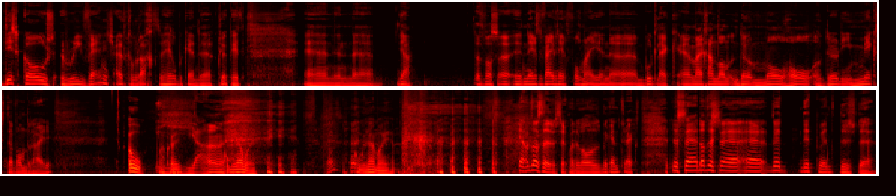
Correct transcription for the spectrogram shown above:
Disco's Revenge uitgebracht. Een heel bekende clubhit. En ja, dat was eh, in 1995 volgens mij een eh, bootleg. En wij gaan dan de Mole Hole Dirty Mix daarvan draaien. Oh, oké. Ja, Kom je daar mee? Kom je daar mee? Ja, dat is eh, zeg maar de wel bekende tracks. Dus eh, dat is eh, eh, dit, dit moment dus de,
